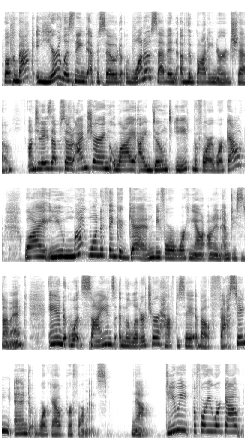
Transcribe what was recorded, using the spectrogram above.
Welcome back. You're listening to episode 107 of the Body Nerd Show. On today's episode, I'm sharing why I don't eat before I work out, why you might want to think again before working out on an empty stomach, and what science and the literature have to say about fasting and workout performance. Now, do you eat before you work out?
